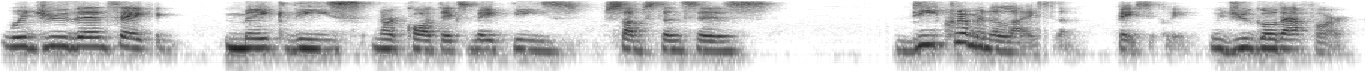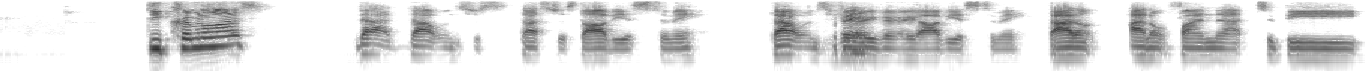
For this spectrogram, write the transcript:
Would you then say make these narcotics, make these substances, decriminalize them, basically. Would you go that far? Decriminalize? That that one's just that's just obvious to me. That one's very, right. very obvious to me. I don't I don't find that to be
